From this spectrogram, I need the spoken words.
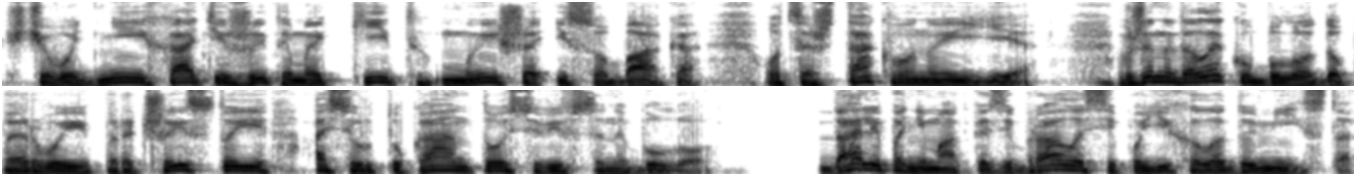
що в одній хаті житиме кіт, миша і собака. Оце ж так воно і є. Вже недалеко було до первої пречистої, а сюртука Антосьові все не було. Далі пані матка зібралась і поїхала до міста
